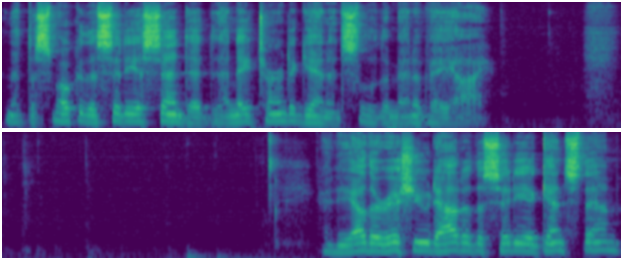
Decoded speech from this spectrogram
and that the smoke of the city ascended, then they turned again and slew the men of Ai. And the other issued out of the city against them,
